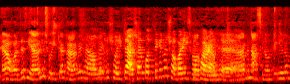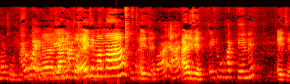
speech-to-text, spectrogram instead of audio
হ্যাঁ আমার যে ইয়া হয়েছে শরীরটা খারাপে খারাপ। আমাদের শরীরটা আসার পর থেকে না সবারই একটু খারাপ। হ্যাঁ। আমি নার্সিং গেলাম আর বলি হ্যাঁ, জানি তো। এই যে মামা এই যে আর এই যে। এইটুকু ভাত খেয়ে নে। এই যে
